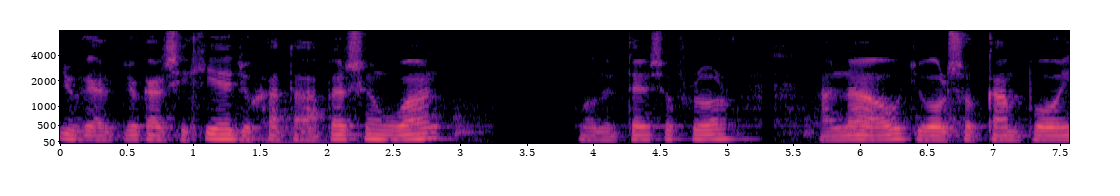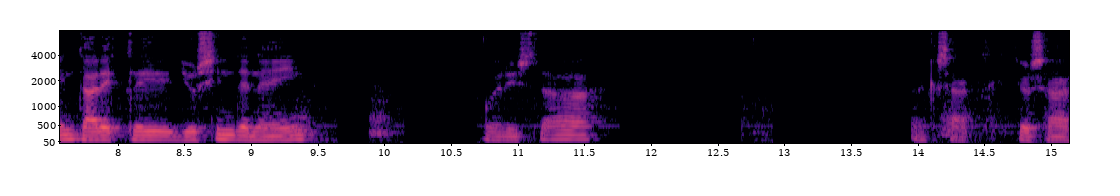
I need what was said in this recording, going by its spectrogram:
You can you can see here you had a version 1 model TensorFlow and now you also can point directly using the name where is that? Exactly. Just uh,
